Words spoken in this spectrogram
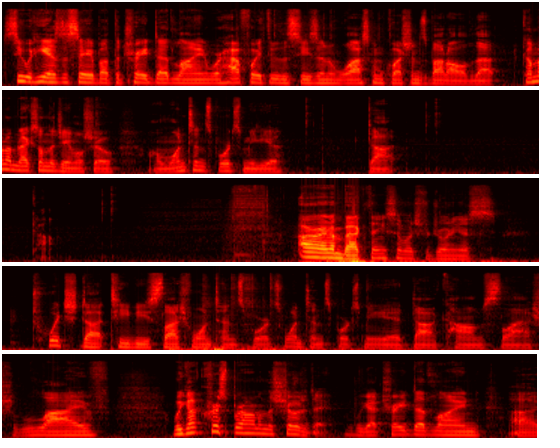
See what he has to say about the trade deadline. We're halfway through the season and we'll ask him questions about all of that. Coming up next on the JMull Show on 110sportsmedia.com. All right, I'm back. Thanks so much for joining us. Twitch.tv slash 110sports, 110sportsmedia.com slash live. We got Chris Brown on the show today. We got trade deadline uh,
